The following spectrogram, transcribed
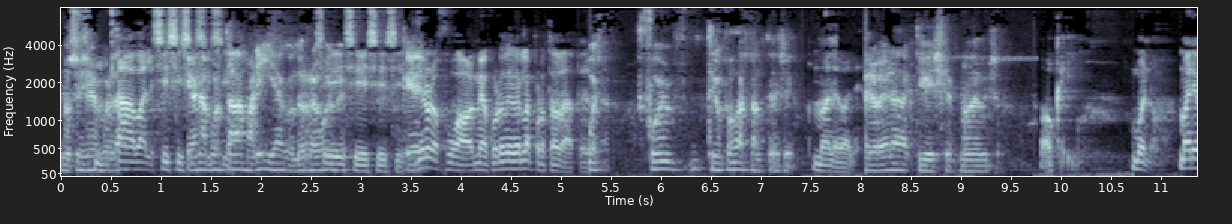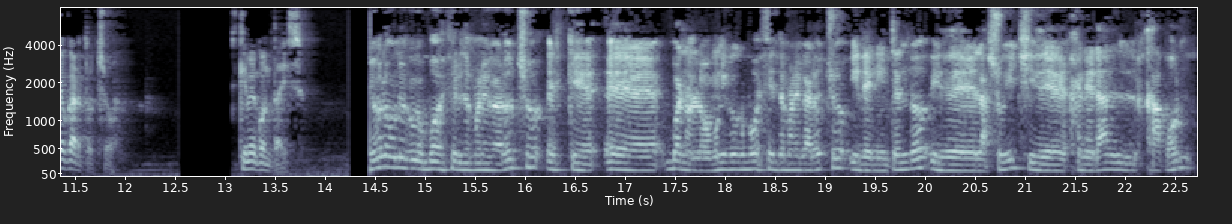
No sé si se acuerdan. Ah, vale, sí, sí, sí. Era una sí, portada amarilla con dos revólveres. Sí, sí, sí, sí. Que- Yo no lo he jugado, me acuerdo de ver la portada, pero... Pues fue, triunfó bastante, sí. Vale, vale. Pero era de Activision, no de Ubisoft. Ok. Bueno, Mario Kart 8. ¿Qué me contáis? Yo lo único que puedo decir de Mario Kart 8 es que, eh, bueno, lo único que puedo decir de Mario Kart 8 y de Nintendo y de la Switch y de general Japón,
